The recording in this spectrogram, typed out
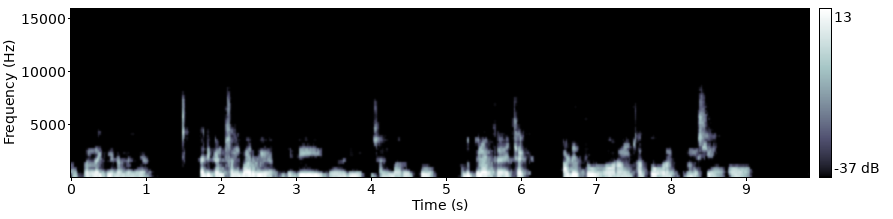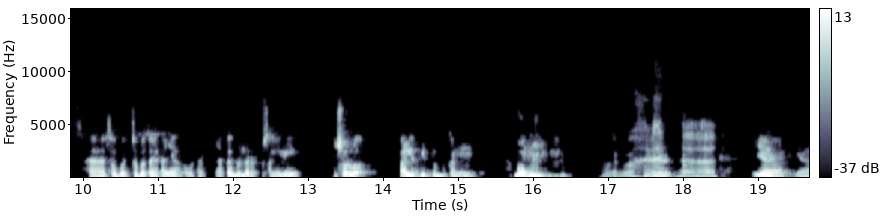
apa lagi namanya? Tadi kan pesan baru ya. Jadi uh, di pesan baru itu kebetulan saya cek ada tuh orang satu orang Indonesia oh saya coba coba tanya-tanya oh ternyata benar pesan ini insya Allah valid gitu bukan bohong bukan bohong ya ya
